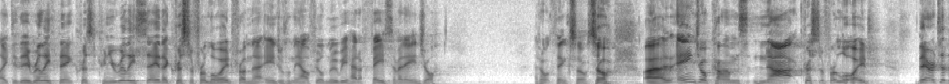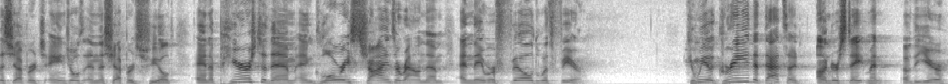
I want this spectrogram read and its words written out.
Like, did they really think, Chris, can you really say that Christopher Lloyd from that Angels in the Outfield movie had a face of an angel? I don't think so. So, uh, an angel comes, not Christopher Lloyd, there to the shepherds, angels in the shepherd's field, and appears to them, and glory shines around them, and they were filled with fear. Can we agree that that's an understatement of the year?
